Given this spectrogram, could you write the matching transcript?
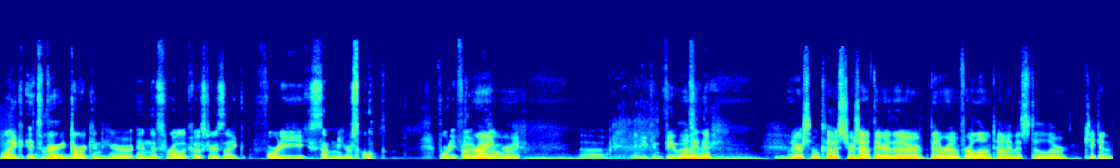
like it's very dark in here, and this roller coaster is like forty something years old, forty five right, years old, right. uh, and you can feel Well, it. I mean, there there are some coasters out there that have been around for a long time that still are kicking.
